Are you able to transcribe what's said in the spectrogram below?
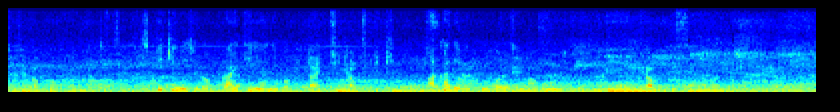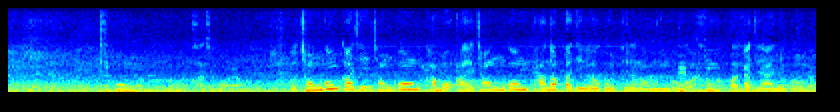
제 생각도 그런데 이제 스피킹 위주로? 라이팅이 아니고? 라이팅이랑 스피킹 아카데믹 공부를 좀 네. 하고 오는 중. 리딩이랑 리스닝은 기본으로 가지고 와요. 뭐 전공까지 전공 과목 아 전공 단어까지 외우고 올 필요는 없는 거고. 네, 그 정도까지 까지는 아니고 그냥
